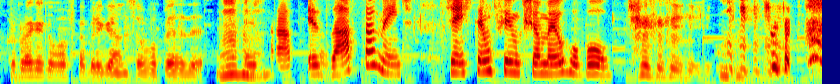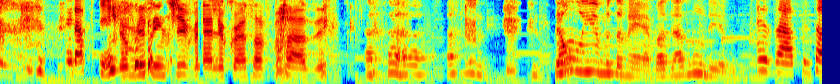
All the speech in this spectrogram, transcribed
Porque pra que, que eu vou ficar brigando se eu vou perder? Uhum. Exato, exatamente. Gente, tem um filme que chama Eu Robô. Eu me senti velho com essa frase. Tem um livro também, é baseado num livro. Exato. Então,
